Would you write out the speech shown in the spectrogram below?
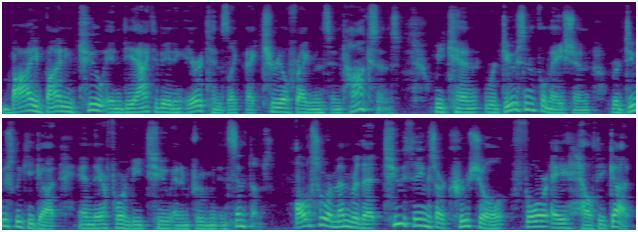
by binding to and deactivating irritants like bacterial fragments and toxins, we can reduce inflammation, reduce leaky gut, and therefore lead to an improvement in symptoms. Also remember that two things are crucial for a healthy gut.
